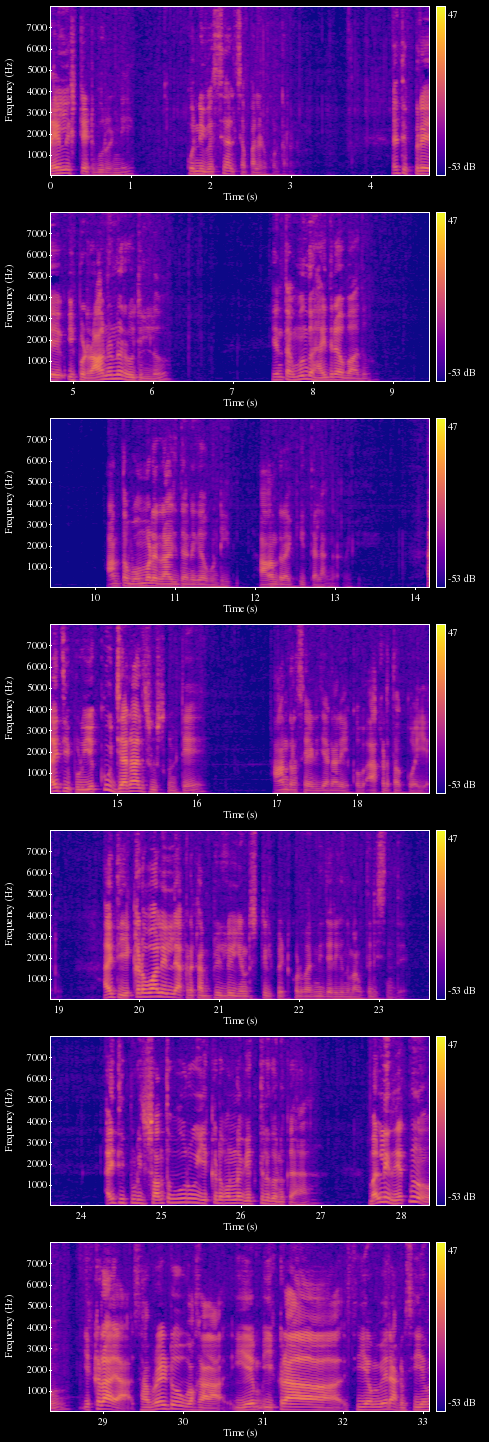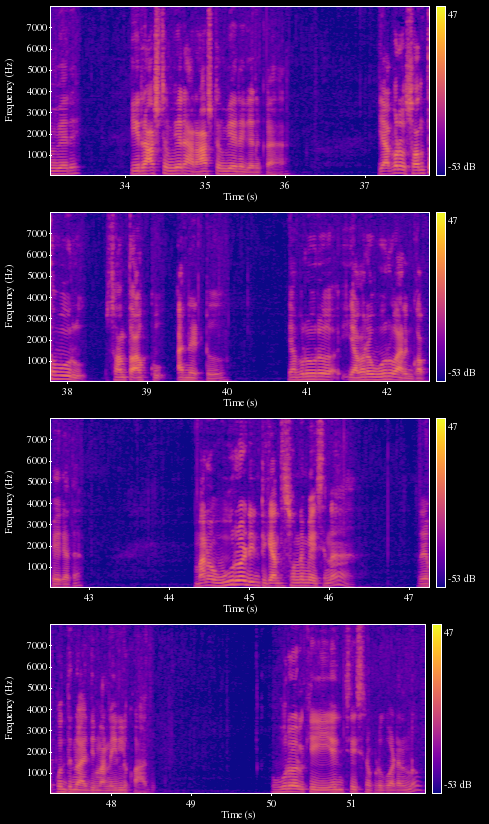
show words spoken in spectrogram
Real estate గురించి కొన్ని విషయాలు చెప్పాలనుకుంటాను అయితే ఇప్పుడే ఇప్పుడు రానున్న రోజుల్లో ఇంతకుముందు హైదరాబాదు అంత ఉమ్మడి రాజధానిగా ఉండేది ఆంధ్రాకి తెలంగాణకి. అయితే ఇప్పుడు ఎక్కువ జనాలు చూసుకుంటే ఆంధ్ర సైడ్ జనాలు ఎక్కువ అక్కడ తక్కువ అయ్యారు. అయితే ఇక్కడ వాళ్ళు వెళ్ళి అక్కడ కంపెనీలు ఇండస్ట్రీలు పెట్టుకోవడం అన్నీ జరిగింది మనకు తెలిసిందే. అయితే ఇప్పుడు సొంత ఊరు ఇక్కడ ఉన్న వ్యక్తులు కనుక మళ్ళీ రిటర్ను ఇక్కడ సపరేటు ఒక ఏం ఇక్కడ సీఎం వేరే అక్కడ సీఎం వేరే ఈ రాష్ట్రం వేరే ఆ రాష్ట్రం వేరే కనుక ఎవరు సొంత ఊరు సొంత హక్కు అన్నట్టు ఎవరూరు ఎవరి ఊరు వారికి గొప్పే కదా. మన ఊరోడి ఇంటికి ఎంత సున్నం వేసినా రేపొద్దున అది మన ఇల్లు కాదు. ఊరోళ్ళకి ఏం చేసినప్పుడు కూడాను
